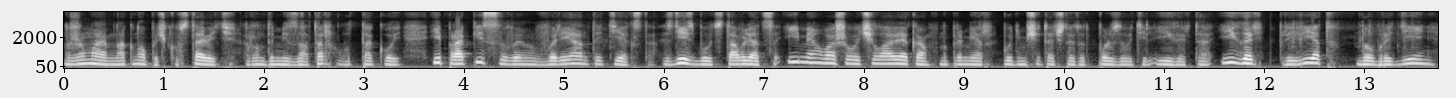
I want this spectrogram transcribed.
нажимаем на кнопочку «Вставить рандомизатор», вот такой, и прописываем варианты текста. Здесь будет вставляться имя вашего человека, например, будем считать, что этот пользователь Игорь. Да, Игорь, привет, добрый день.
